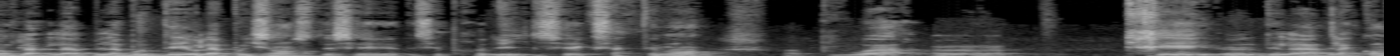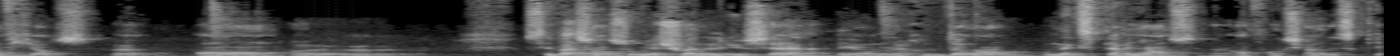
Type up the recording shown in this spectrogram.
donc la, beauté ou la puissance de ces, produits, c'est exactement pouvoir créer de la confiance en se basant sur les choix des users et en leur donnant une expérience en fonction de ce que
